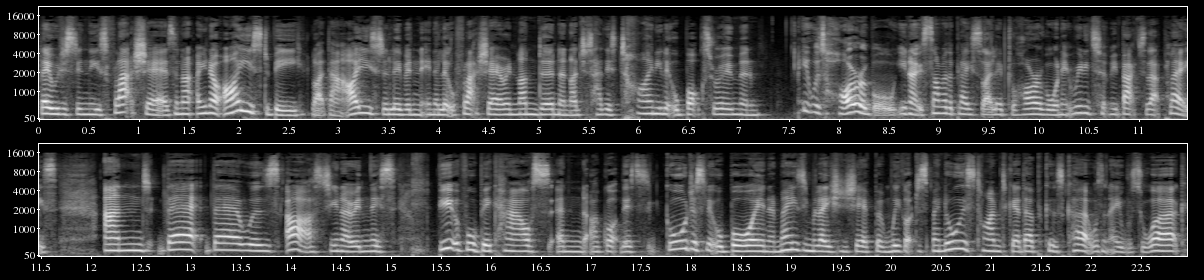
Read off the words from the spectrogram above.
they were just in these flat shares. And, I, you know, I used to be like that. I used to live in, in a little flat share in London and I just had this tiny little box room and it was horrible you know some of the places i lived were horrible and it really took me back to that place. And there there was us you know in this beautiful big house and i've got this gorgeous little boy an amazing relationship and we got to spend all this time together because kurt wasn't able to work.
